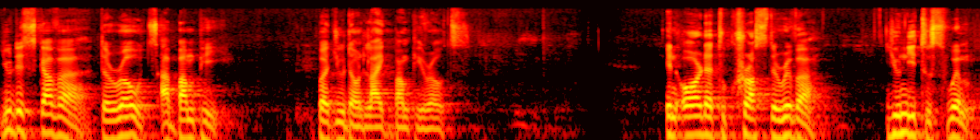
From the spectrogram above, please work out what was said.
You discover the roads are bumpy, but you don't like bumpy roads. In order to cross the river, you need to swim,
